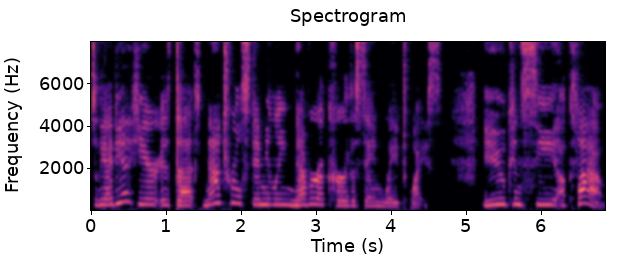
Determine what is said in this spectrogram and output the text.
So the idea here is that natural stimuli never occur the same way twice. You can see a cloud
